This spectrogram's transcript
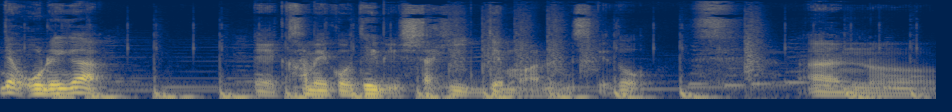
で、俺が、カメコデビューした日でもあるんですけど、あの、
